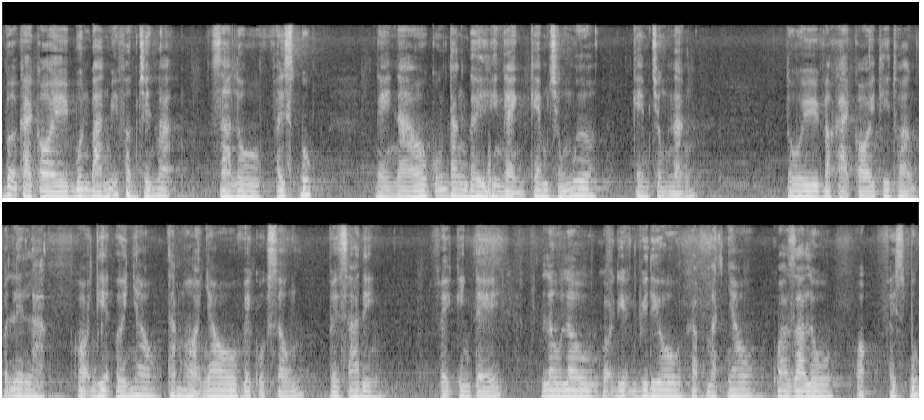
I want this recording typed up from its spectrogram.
Vợ khải còi buôn bán mỹ phẩm trên mạng, Zalo, Facebook, ngày nào cũng đăng đầy hình ảnh kem chống mưa, kem chống nắng. Tôi và Khải Còi thi thoảng vẫn liên lạc, gọi điện với nhau, thăm hỏi nhau về cuộc sống, về gia đình, về kinh tế. Lâu lâu gọi điện video gặp mặt nhau qua Zalo hoặc Facebook.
